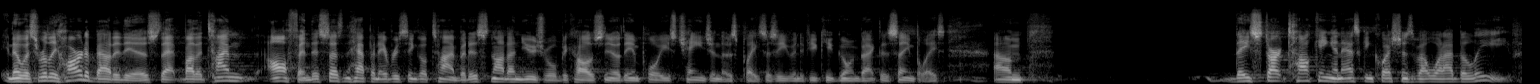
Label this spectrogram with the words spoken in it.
You know, what's really hard about it is that by the time, often, this doesn't happen every single time, but it's not unusual because, you know, the employees change in those places, even if you keep going back to the same place. Um, they start talking and asking questions about what I believe.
